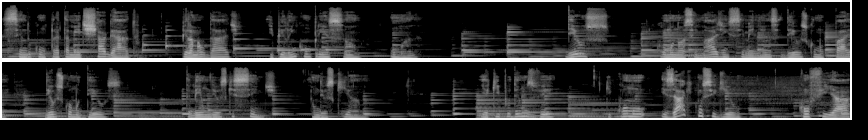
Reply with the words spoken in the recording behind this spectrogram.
sendo completamente chagado pela maldade e pela incompreensão humana. Deus, como nossa imagem e semelhança, Deus como Pai, Deus como Deus, também é um Deus que sente, é um Deus que ama. E aqui podemos ver que como Isaac conseguiu confiar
